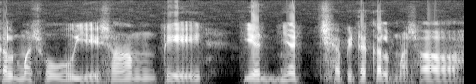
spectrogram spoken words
कल्मषो येषाम् ते यज्ञक्षपितकल्मषाः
